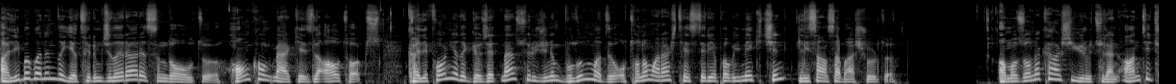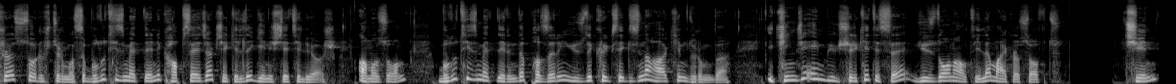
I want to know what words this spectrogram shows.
Alibaba'nın da yatırımcıları arasında olduğu Hong Kong merkezli Autox, Kaliforniya'da gözetmen sürücünün bulunmadığı otonom araç testleri yapabilmek için lisansa başvurdu. Amazon'a karşı yürütülen antitrust soruşturması bulut hizmetlerini kapsayacak şekilde genişletiliyor. Amazon, bulut hizmetlerinde pazarın %48'ine hakim durumda. İkinci en büyük şirket ise %16 ile Microsoft. Çin,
